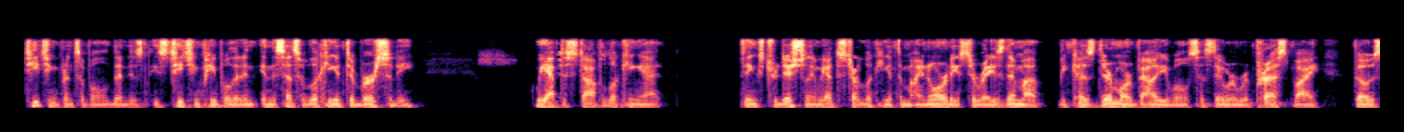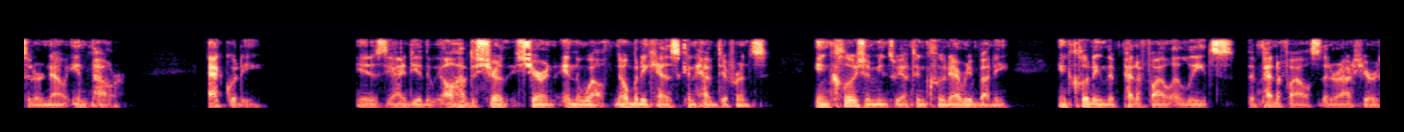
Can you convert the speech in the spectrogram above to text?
teaching principle that is, is teaching people that in, in the sense of looking at diversity, we have to stop looking at things traditionally. We have to start looking at the minorities to raise them up because they're more valuable since they were repressed by those that are now in power. Equity is the idea that we all have to share share in, in the wealth. Nobody has can have difference. Inclusion means we have to include everybody, including the pedophile elites, the pedophiles that are out here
